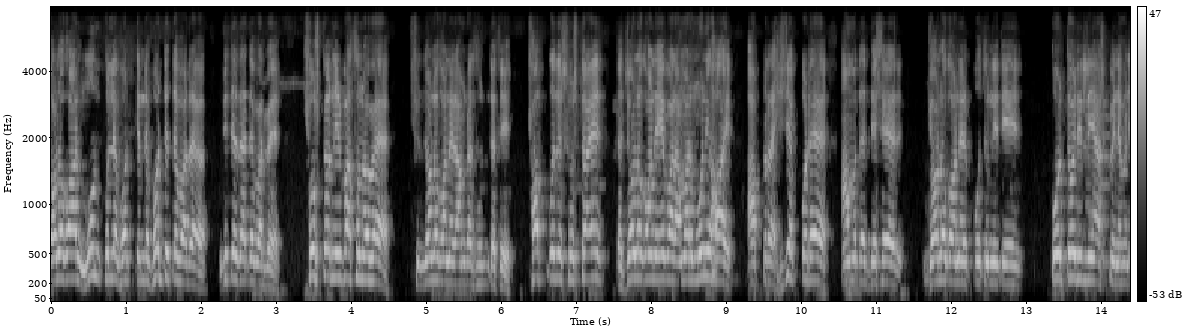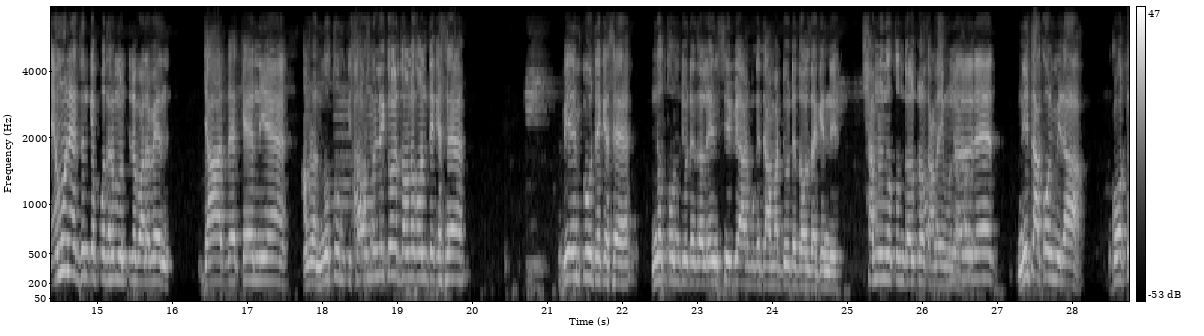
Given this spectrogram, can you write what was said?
জনগণ মন খুলে ভোট কেন্দ্রে ভোট দিতে পারে দিতে যেতে পারবে। সুষ্ঠু নির্বাচন হবে জনগণের আমরা শুনতেছি। সব কিছু সুস্থ হয় তা জনগণ এবার আমার মনে হয় আপনারা হিসেব করে আমাদের দেশের জনগণের প্রতিনিধি তৈরি নিয়ে আসবেন। এবং এমন একজনকে প্রধানমন্ত্রী বানাবেন যাদেরকে নিয়ে আমরা নতুন কিছু আওয়ামী লীগের জনগণ দেখেছে। বিএনপিও দেখেছে নতুন দুটো দল এনসিপি আর মুখে জামার দুটো দল দেখেনি সামনে নতুন দলগুলো কানাই মনে নেতা কর্মীরা গত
